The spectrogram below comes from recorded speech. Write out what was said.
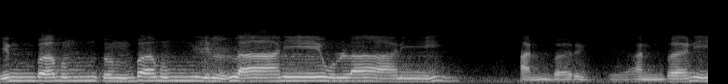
இன்பமும் துன்பமும் இல்லானே உள்ளானே அன்பருக்கு அன்பனே.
